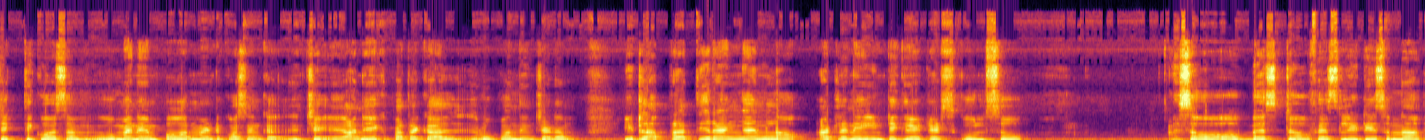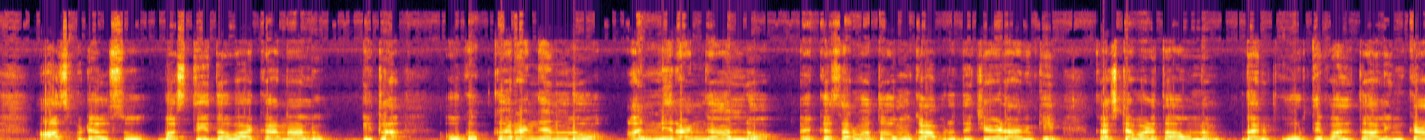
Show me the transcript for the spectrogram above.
శక్తి కోసం ఉమెన్ ఎంపవర్మెంట్ కోసం చే- అనేక పథకాలు రూపొందించడం ఇట్లా ప్రతి రంగంలో అట్లనే integrated schools so best facilities ఉన్న హాస్పిటల్స్ బస్తీ దవాఖానాలు ఇట్లా ఒక్కొక్క రంగంలో అన్ని రంగాల్లో యొక్క సర్వతోముఖ అభివృద్ధి చేయడానికి కష్టపడతా ఉన్నాం. దాని పూర్తి ఫలితాలు ఇంకా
